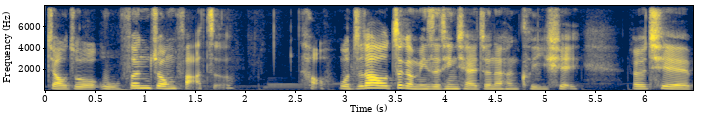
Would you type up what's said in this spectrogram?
叫做五分钟法则。好，我知道这个名字听起来真的很 cliche，而且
